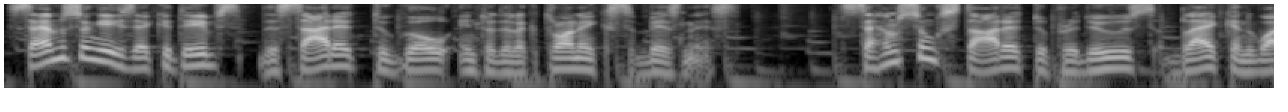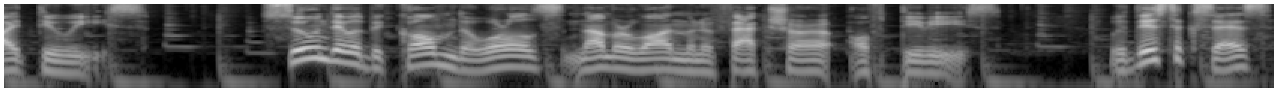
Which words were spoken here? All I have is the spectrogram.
Samsung executives decided to go into the electronics business. Samsung started to produce black and white TVs. Soon they would become the world's number one manufacturer of TVs. With this success,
